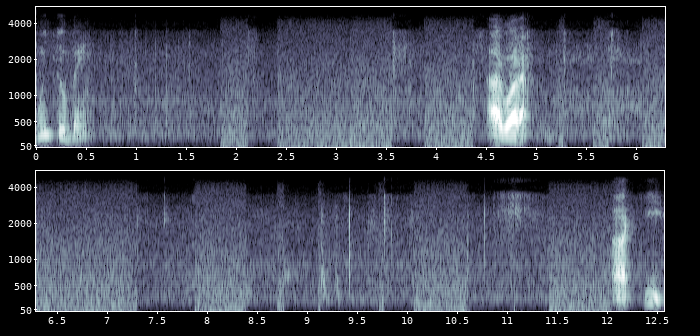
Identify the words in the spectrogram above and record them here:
muito bem. Agora, aqui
